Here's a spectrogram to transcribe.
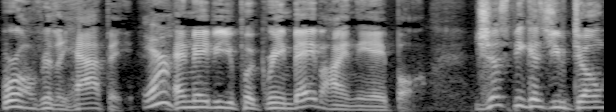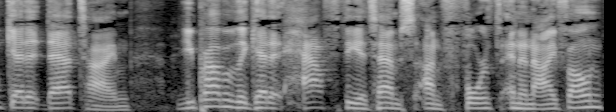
we're all really happy. Yeah. And maybe you put Green Bay behind the eight ball. Just because you don't get it that time, you probably get it half the attempts on fourth and an iPhone.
